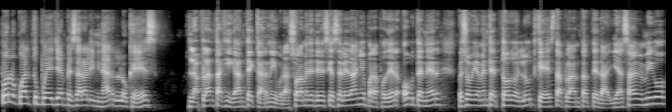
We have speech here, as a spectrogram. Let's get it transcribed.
por lo cual tú puedes ya empezar a eliminar lo que es la planta gigante carnívora. Solamente tienes que hacerle daño para poder obtener, pues obviamente todo el loot que esta planta te da. Ya sabes, amigo,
